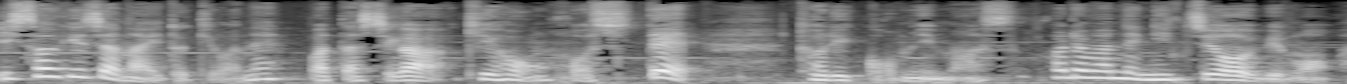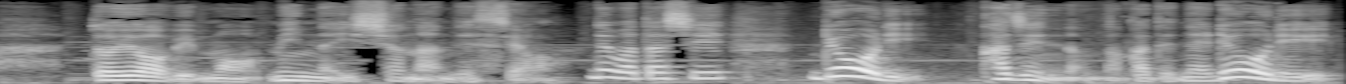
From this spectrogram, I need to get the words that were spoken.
急ぎじゃない時はね、私が基本干して取り込みます。これはね、日曜日も土曜日もみんな一緒なんですよ。で、私、料理、家事の中でね、料理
